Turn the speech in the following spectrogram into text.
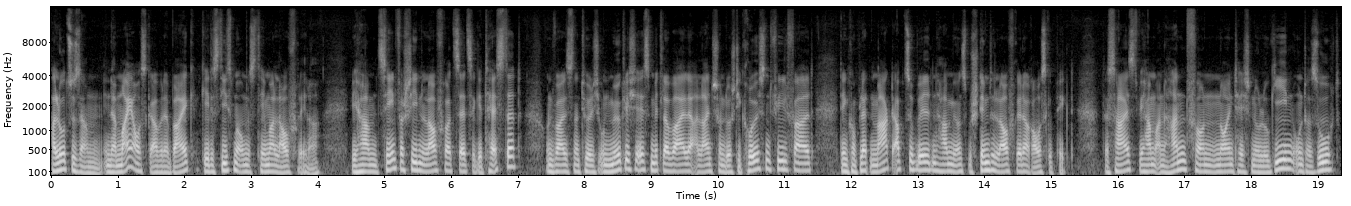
Hallo zusammen, in der Mai-Ausgabe der Bike geht es diesmal um das Thema Laufräder. Wir haben zehn verschiedene Laufradsätze getestet und weil es natürlich unmöglich ist, mittlerweile allein schon durch die Größenvielfalt den kompletten Markt abzubilden, haben wir uns bestimmte Laufräder rausgepickt. Das heißt, wir haben anhand von neuen Technologien untersucht,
